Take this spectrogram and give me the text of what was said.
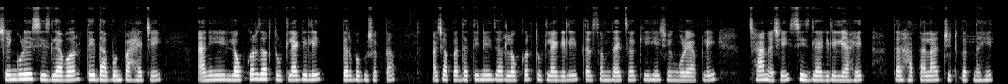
शेंगुळे शिजल्यावर ते दाबून पाहायचे आणि लवकर जर तुटल्या गेले तर बघू शकता. अशा पद्धतीने जर लवकर तुटल्या गेले तर समजायचं की हे शेंगुळे आपले छान असे शिजल्या गेलेले आहेत तर हाताला चिटकत नाहीत.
